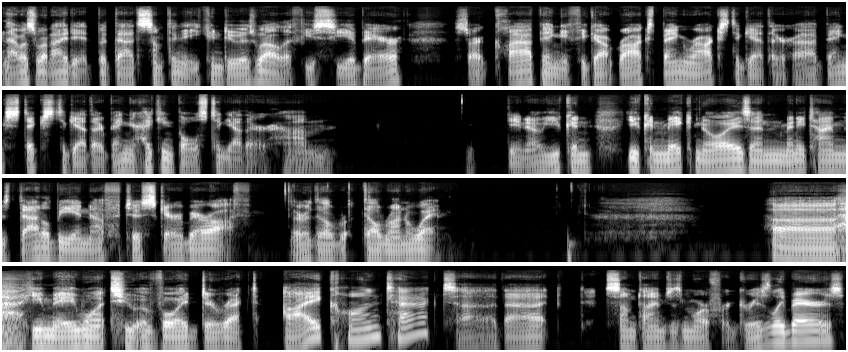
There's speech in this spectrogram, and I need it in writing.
that was what I did, but that's something that you can do as well. If you see a bear, start clapping. If you got rocks, bang rocks together, uh, bang sticks together, bang your hiking poles together. Um, you know, you can you can make noise, and many times that'll be enough to scare a bear off, or they'll they'll run away. Uh, you may want to avoid direct eye contact. Uh, that sometimes is more for grizzly bears,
